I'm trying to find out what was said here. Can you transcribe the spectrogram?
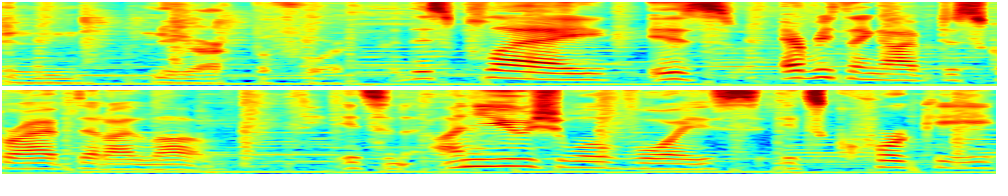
in New York before. This play is everything I've described that I love. It's an unusual voice, it's quirky,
